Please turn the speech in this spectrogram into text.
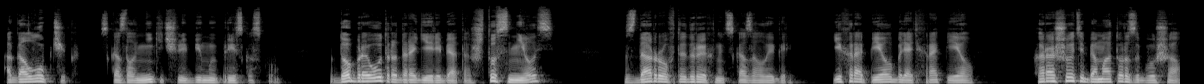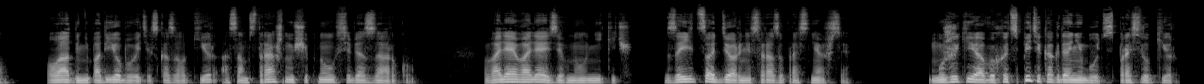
а голубчик», — сказал Никич любимую присказку. «Доброе утро, дорогие ребята. Что снилось?» «Здоров ты дрыхнуть», — сказал Игорь. «И храпел, блядь, храпел. Хорошо тебя мотор заглушал». «Ладно, не подъебывайте», — сказал Кир, а сам страшно ущипнул себя за руку. «Валяй, валяй», — зевнул Никич. «За яйцо дерни, сразу проснешься». «Мужики, а вы хоть спите когда-нибудь?» — спросил Кир.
